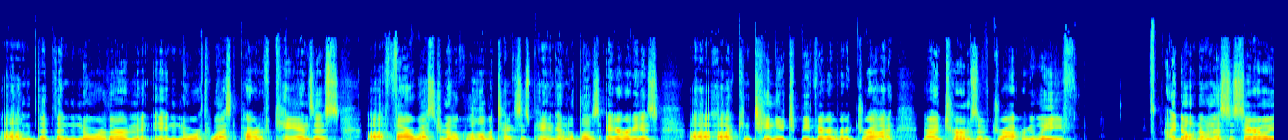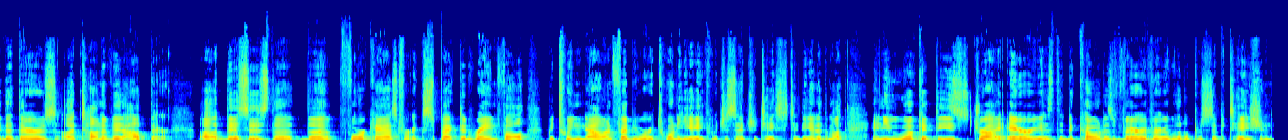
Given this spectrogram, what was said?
Um, the the northern and northwest part of Kansas, uh, far western Oklahoma, Texas Panhandle, those areas uh, uh continue to be very very dry. Now, in terms of drought relief I don't know necessarily that there's a ton of it out there. Uh, this is the the forecast for expected rainfall between now and February 28th, which essentially takes you to the end of the month. And you look at these dry areas, the Dakotas, very very little precipitation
